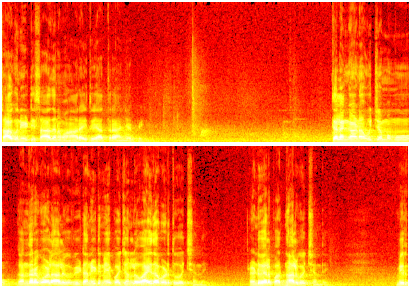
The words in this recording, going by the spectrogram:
సాగునీటి సాధన మహా రైతు యాత్ర అని చెప్పి. తెలంగాణ ఉద్యమము గందరగోళాలు వీటన్నిటి నేపథ్యంలో వాయిదా పడుతూ వచ్చింది. రెండు వేల పద్నాలుగు వచ్చింది. మీరు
